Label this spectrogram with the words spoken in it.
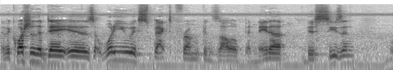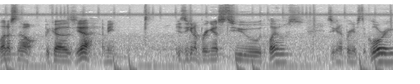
And the question of the day is what do you expect from Gonzalo Pineda this season? Let us know because yeah, I mean, is he going to bring us to the playoffs? Is he going to bring us to glory?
